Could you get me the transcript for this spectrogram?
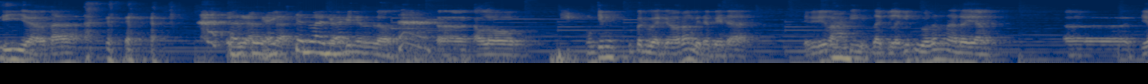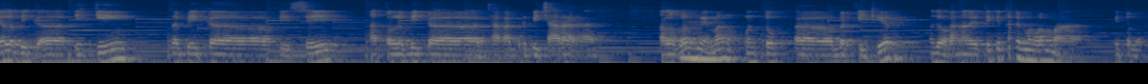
Iya, nah. langsung iya, action lah dia. Gini loh, uh, kalau mungkin dua orang beda-beda. Jadi laki hmm. laki-laki juga kan ada yang uh, dia lebih ke thinking, lebih ke visi, atau lebih ke cara berbicara kan. Kalau gue hmm. memang untuk uh, berpikir, untuk analitik itu memang lemah gitu loh.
